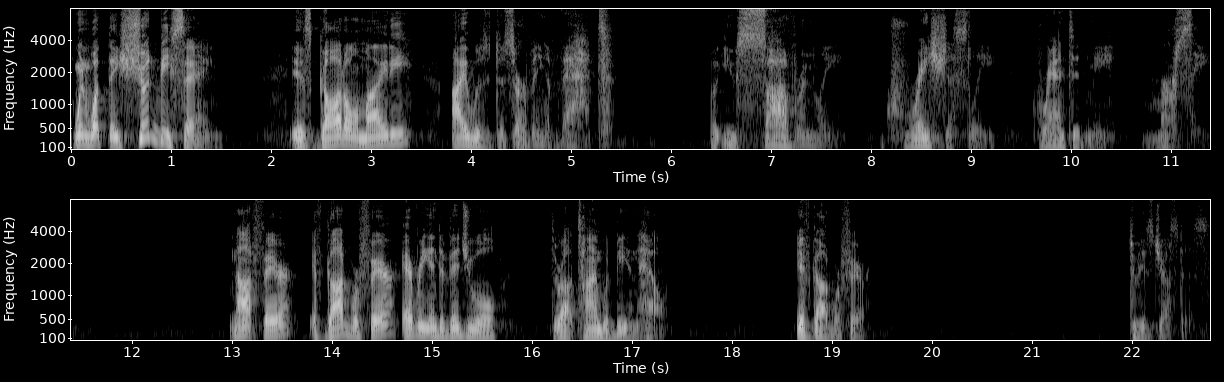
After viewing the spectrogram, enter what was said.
When what they should be saying is, God Almighty, I was deserving of that. But you sovereignly, graciously granted me mercy. Not fair. If God were fair, every individual throughout time would be in hell. If God were fair to his justice.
